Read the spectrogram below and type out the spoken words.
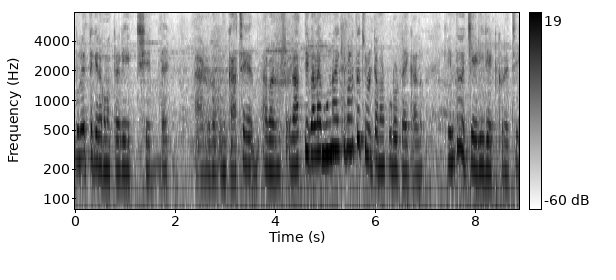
দূরের থেকে এরকম একটা রেড শেড দেয়। আর ওরকম কাছে আবার রাত্রিবেলায় মনে হয় কি বলতো, চুলটা আমার পুরোটাই কালো। কিন্তু চেরি রেড করেছি।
